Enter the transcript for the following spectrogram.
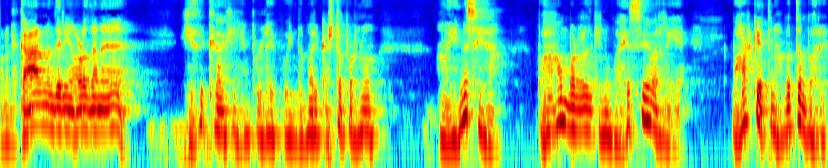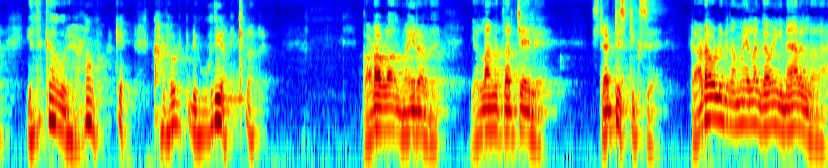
உனக்கு காரணம் தெரியும் அவ்வளோதானே எதுக்காக என் பிள்ளை போய் இந்த மாதிரி கஷ்டப்படணும்? அவன் என்ன செய்கிறான் பாகம் பண்ணுறதுக்கு இன்னும் வயசே வரலையே. வாழ்க்கை எத்தனை அபத்தம் பாரு. எதுக்காக ஒரு இளம் வாழ்க்கை கடவுள் இப்படி ஊதி அணைக்கிறாரு? கடவுளாவது மயிராது எல்லாமே தற்செயல். ஸ்டாட்டிஸ்டிக்ஸு கடவுளுக்கு நம்ம எல்லாம் கவனிக்க நேரம் இல்லைடா.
